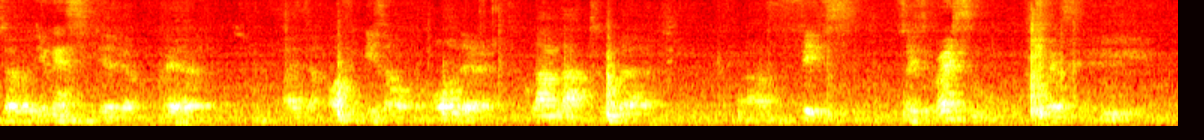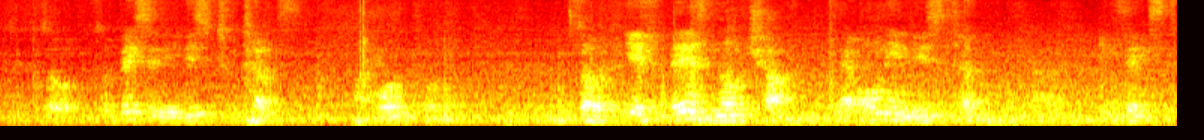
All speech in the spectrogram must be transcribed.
so you can see that the, the uh, of, is of order lambda to the uh, fifth. So it's very small. Very small. So so basically these two terms are more important. So if there's no chart, then only this term uh, exists.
